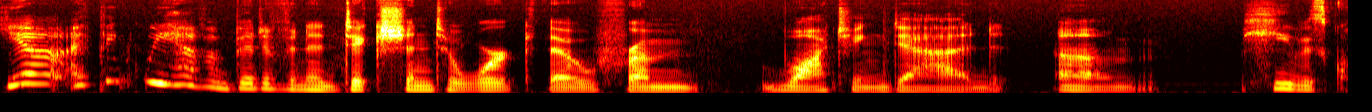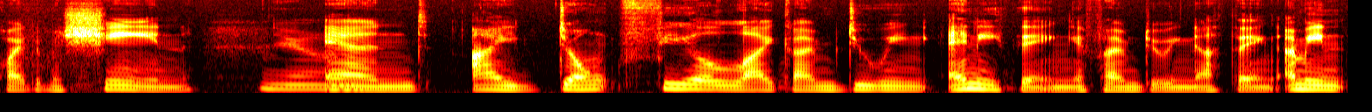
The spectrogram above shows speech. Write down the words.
Yeah, I think we have a bit of an addiction to work though from watching dad. Um he was quite a machine yeah and I don't feel like I'm doing anything if I'm doing nothing. I mean,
